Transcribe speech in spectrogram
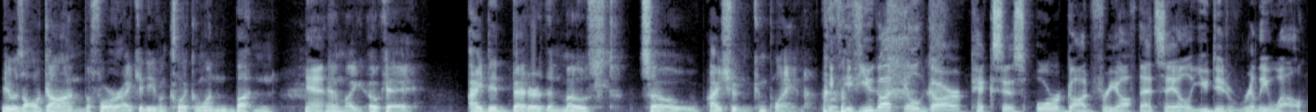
It was all gone before I could even click one button." Yeah. And I'm like, okay, I did better than most, so I shouldn't complain. if, if you got Ilgar, Pixxus, or Godfrey off that sale, you did really well.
